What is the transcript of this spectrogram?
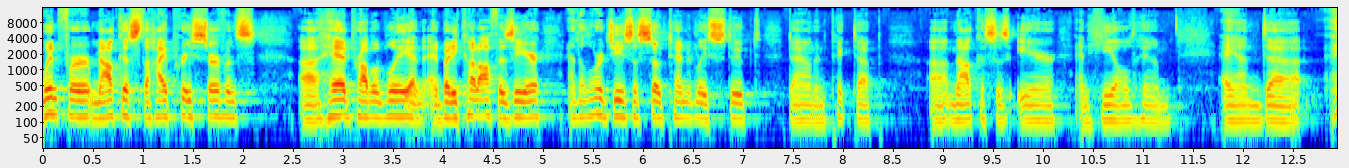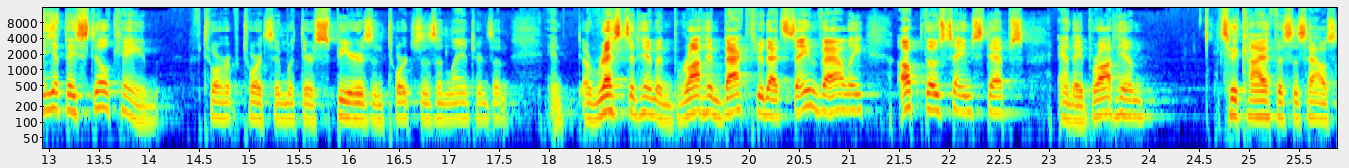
went for Malchus, the high priest's servant's uh, head, probably. And, and, but he cut off his ear. And the Lord Jesus so tenderly stooped down and picked up uh, Malchus's ear and healed him. And, uh, and yet they still came tor- towards him with their spears and torches and lanterns and, and arrested him and brought him back through that same valley, up those same steps, and they brought him to Caiaphas's house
